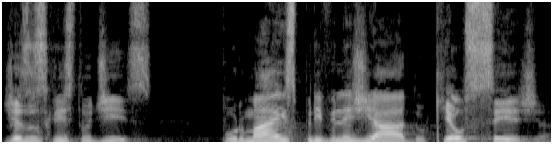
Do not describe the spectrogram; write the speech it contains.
Jesus Cristo diz: por mais privilegiado que eu seja,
